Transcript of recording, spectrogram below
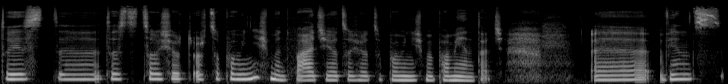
To jest, e, to jest coś, o, o co powinniśmy dbać i o coś, o co powinniśmy pamiętać. E, więc,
